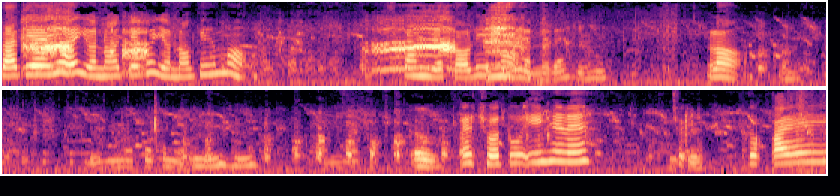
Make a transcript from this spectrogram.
sao thế giờ nó chơi có giờ nó cái mà xong giờ tỏ đi mà lọ. Ừ. Ê chúa tôi ít thế này. Tôi cái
